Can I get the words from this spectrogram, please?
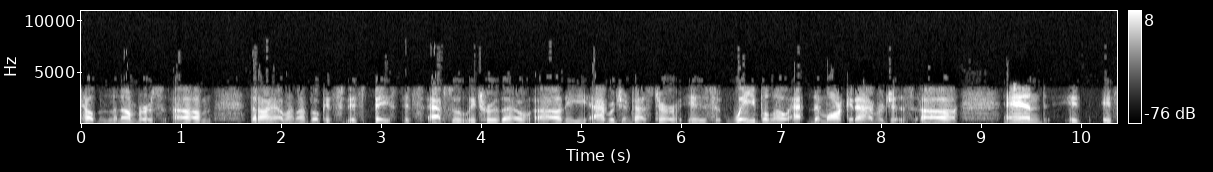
tell them the numbers um, that I outline in my book. It's it's based. It's absolutely true though. Uh, the average investor is way below the market averages. Uh, and it, it's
